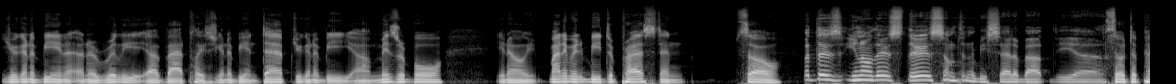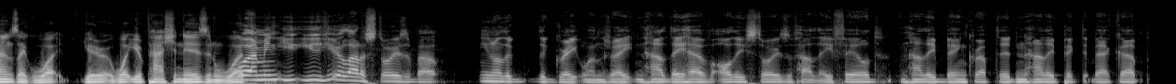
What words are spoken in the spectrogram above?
you're gonna be in a, in a really uh, bad place. You're gonna be in debt. You're gonna be uh, miserable. You know, you might even be depressed, and so But there's you know there's there is something to be said about the uh, so it depends like what your what your passion is and what. Well, I mean, you, you hear a lot of stories about you know the the great ones, right? And how they have all these stories of how they failed and how they bankrupted and how they picked it back up,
